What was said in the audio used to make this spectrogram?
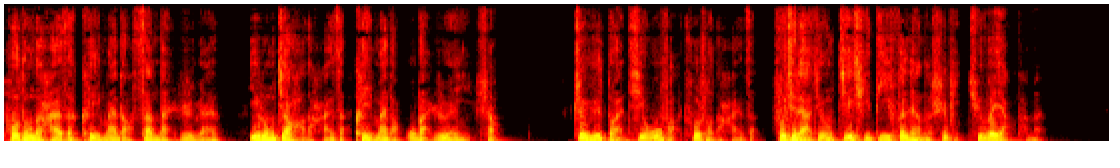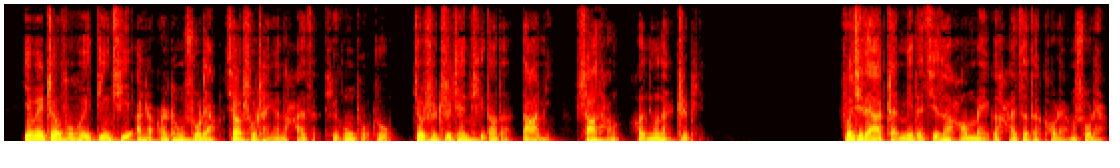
普通的孩子可以卖到三百日元，仪容较好的孩子可以卖到五百日元以上。至于短期无法出手的孩子，夫妻俩就用极其低分量的食品去喂养他们。因为政府会定期按照儿童数量向受产院的孩子提供补助，就是之前提到的大米、砂糖和牛奶制品。夫妻俩缜密地计算好每个孩子的口粮数量，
